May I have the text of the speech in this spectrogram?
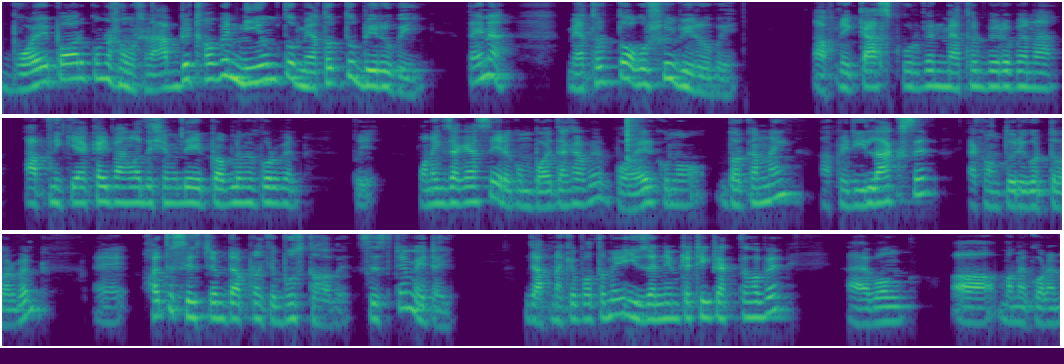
ভয় পাওয়ার কোনো সমস্যা নেই। আপডেট হবে, নিয়ম তো মেথড তো বেরোবেই, তাই না? মেথড তো অবশ্যই বেরোবে। আপনি কাজ করবেন মেথড বেরোবে না। আপনি কি একাই বাংলাদেশের মধ্যে এই প্রবলেমে পড়বেন? তো অনেক জায়গায় আছে, এরকম ভয় দেখাবে। ভয়ের কোনো দরকার নাই। আপনি রিল্যাক্সে অ্যাকাউন্ট তৈরি করতে পারবেন। হয়তো সিস্টেমটা আপনাকে বুঝতে হবে। সিস্টেম এটাই যে আপনাকে প্রথমে ইউজার নেমটা ঠিক রাখতে হবে এবং মনে করেন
